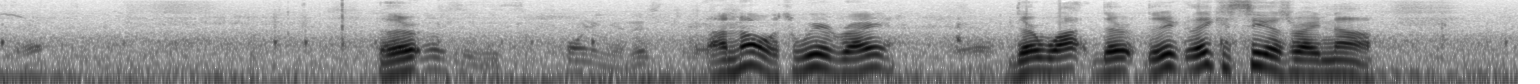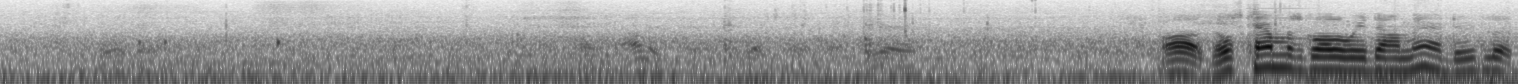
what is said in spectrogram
Yeah. They're- pointing in this. I know it's weird, right? Yeah. They're, they're they, they can see us right now. Oh, those cameras go all the way down there, dude. Look.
